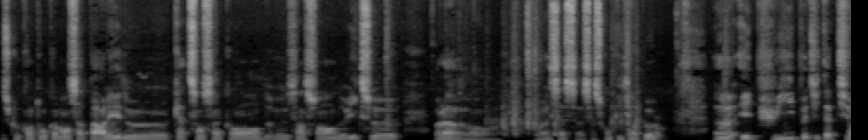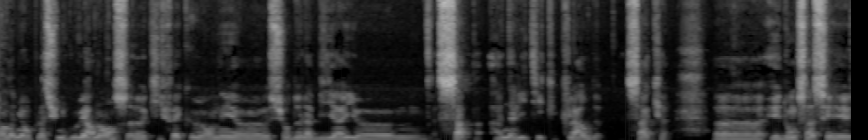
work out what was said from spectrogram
parce que quand on commence à parler de 450, de 500, de X voilà, ça, se complique un peu. et puis petit à petit, on a mis en place une gouvernance qui fait qu'on est sur de la BI SAP Analytic Cloud, SAC, et donc ça, c'est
